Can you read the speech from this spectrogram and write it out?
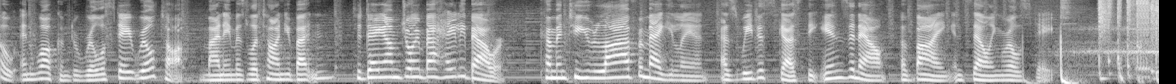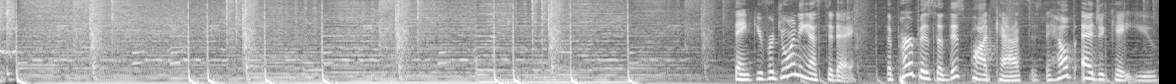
Hello, and welcome to Real Estate Real Talk. My name is Latanya Button. Today I'm joined by Haley Bauer, coming to you live from Aggieland as we discuss the ins and outs of buying and selling real estate. Thank you for joining us today. The purpose of this podcast is to help educate you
